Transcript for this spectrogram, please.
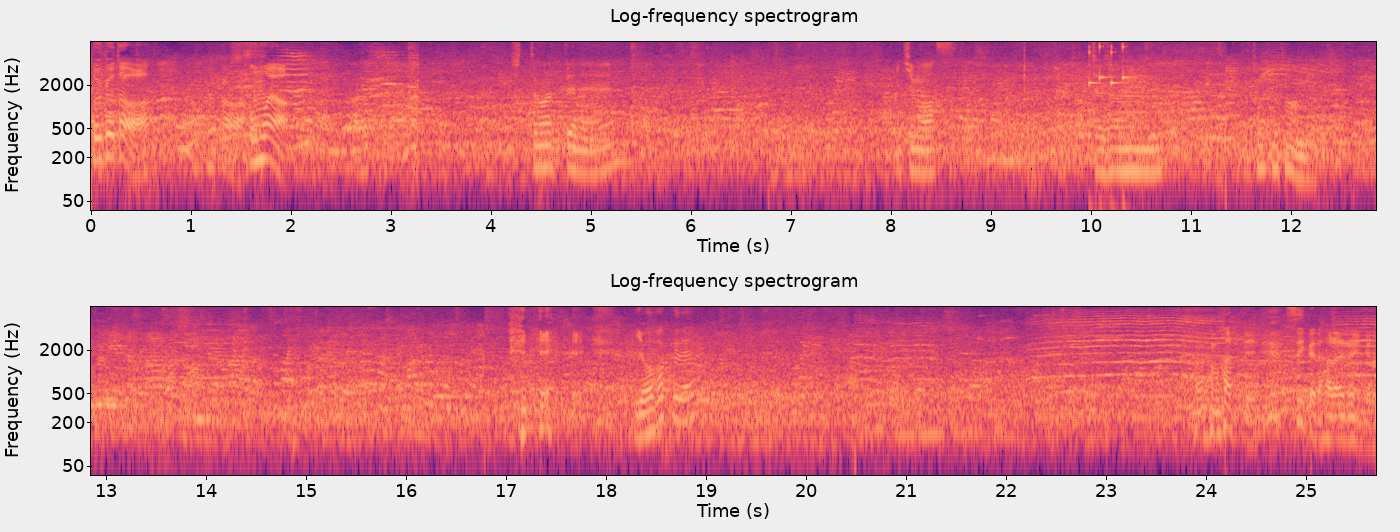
東京タワー。ほんまや。ちょっと待ってね。行きます。じゃじゃん東京タワー やばくね？待ってスイカで払えないけど。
